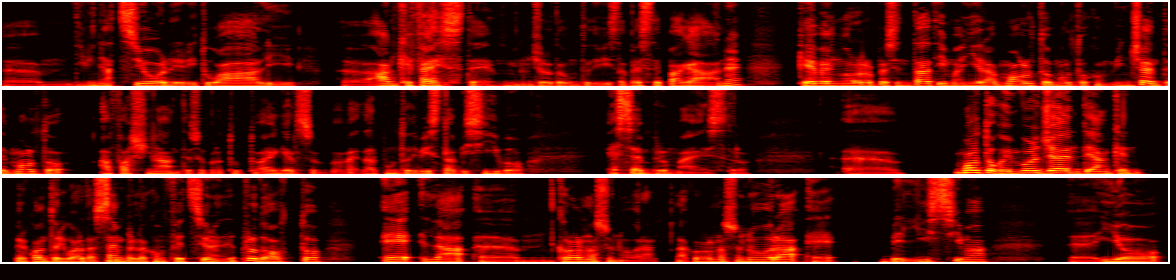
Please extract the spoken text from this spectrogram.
ehm, divinazione, rituali, eh, anche feste in un certo punto di vista, feste pagane, che vengono rappresentate in maniera molto molto convincente, molto affascinante soprattutto. Eggers, vabbè, dal punto di vista visivo, è sempre un maestro. Eh, molto coinvolgente anche per quanto riguarda sempre la confezione del prodotto è la ehm, colonna sonora. La colonna sonora è bellissima, eh, io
